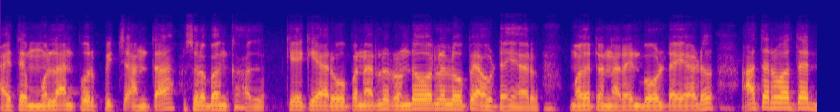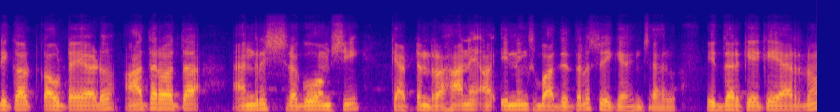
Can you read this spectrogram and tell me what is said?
అయితే ములాన్పూర్ పిచ్ అంతా సులభం కాదు. కేకేఆర్ ఓపెనర్లు రెండు ఓవర్ల లోపే అవుట్ అయ్యారు. మొదట నరైన్ బౌల్ట్ అయ్యాడు ఆ తర్వాత డికౌట్ అవుట్ అయ్యాడు ఆ తర్వాత అంగ్రిష్ రఘువంశీ కెప్టెన్ రహానే ఇన్నింగ్స్ బాధ్యతలు స్వీకరించారు. ఇద్దరు కేకేఆర్ను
